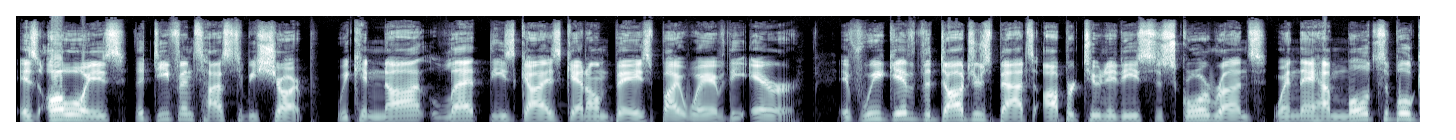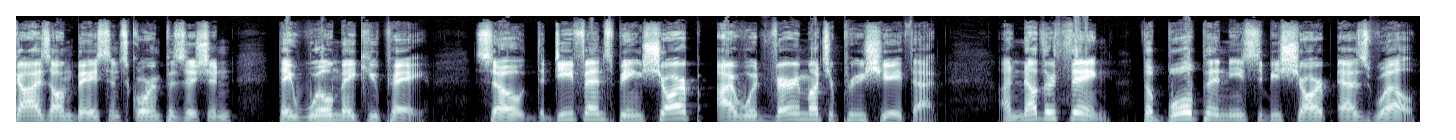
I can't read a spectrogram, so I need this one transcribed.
is always the defense has to be sharp. We cannot let these guys get on base by way of the error. If we give the Dodgers bats opportunities to score runs when they have multiple guys on base and scoring position, they will make you pay. So, the defense being sharp, I would very much appreciate that. Another thing, the bullpen needs to be sharp as well.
